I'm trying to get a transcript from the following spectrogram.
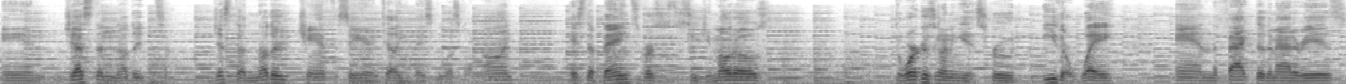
and just another, just another chance to sit here and tell you basically what's going on. It's the banks versus the Sugimotos. The workers are going to get screwed either way. And the fact of the matter is,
